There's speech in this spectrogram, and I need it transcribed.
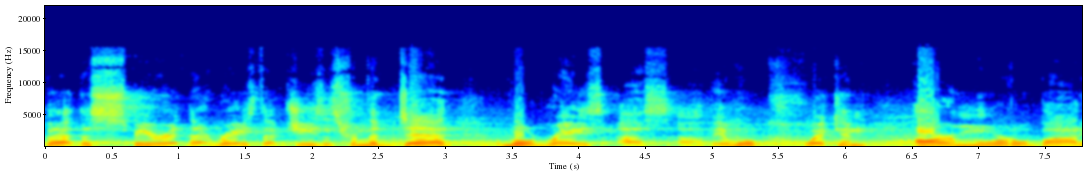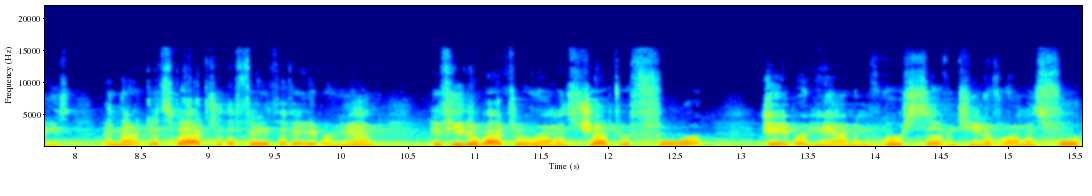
but the Spirit that raised up Jesus from the dead will raise us up. It will quicken our mortal bodies. And that gets back to the faith of Abraham. If you go back to Romans chapter 4, Abraham in verse 17 of Romans 4,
